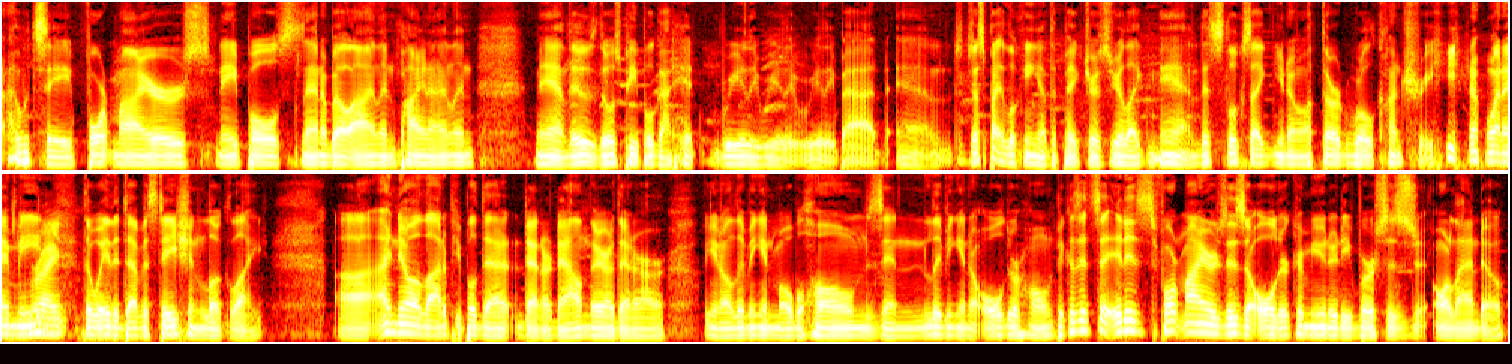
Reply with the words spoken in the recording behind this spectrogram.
I would say Fort Myers, Naples, Sanibel Island, Pine Island. Man, those those people got hit really, really, really bad. And just by looking at the pictures, you're like, man, this looks like you know a third world country. you know what I mean? Right. The way the devastation looked like. Uh, I know a lot of people that that are down there that are you know living in mobile homes and living in older homes because it's a, it is Fort Myers is an older community versus Orlando.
